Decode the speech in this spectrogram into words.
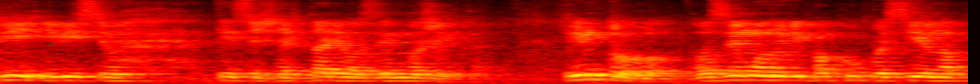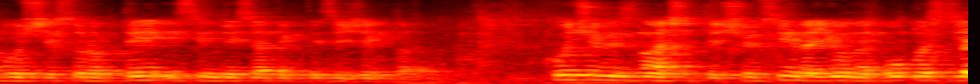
2,8 тисяч гектарів озимого жита. Крім того, озимого ріпаку посіяно на площі 43,7 тисяч гектарів. Хочу відзначити, що всі райони області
